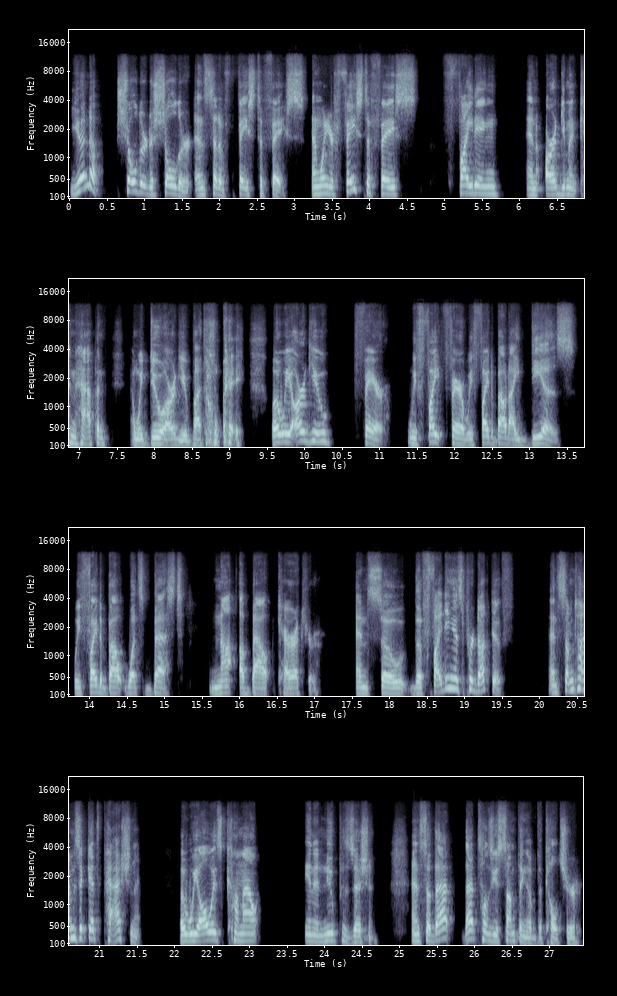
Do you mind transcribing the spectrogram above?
you end up shoulder to shoulder instead of face to face. And when you're face to face, fighting and argument can happen, and we do argue, by the way, but we argue fair we fight fair. We fight about ideas. We fight about what's best, not about character. And so the fighting is productive. And sometimes it gets passionate, but we always come out in a new position. And so that that tells you something of the culture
